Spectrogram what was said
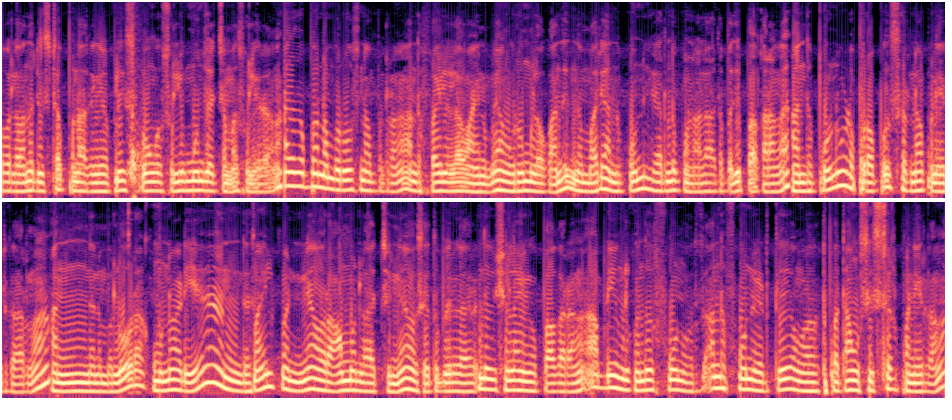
அவரில் வந்து டிஸ்டர்ப் பண்ணாதீங்க. ப்ளீஸ் போங்க சொல்லி மூஞ்சாச்சமாக சொல்லிடுறாங்க. அதுக்கப்புறம் நம்ம ரோஸ் என்ன பண்ணுறாங்க அந்த ஃபைல் எல்லாம் வாங்கிட்டு போய் அவங்க ரூமில் உட்காந்து இந்த மாதிரி அந்த பொண்ணு இறந்து போனாலும் அதை பற்றி பார்க்குறாங்க அந்த பொண்ணோட ப்ரொபோசர் என்ன பண்ணியிருக்காருன்னா அந்த நம்ம லோராக்கு முன்னாடியே அந்த ஸ்மைல் பண்ணி அவர் ஆமல் ஆச்சுன்னு அவர் செத்து போயிருக்காரு. இந்த விஷயம்லாம் இவங்க பார்க்குறாங்க அப்படி இவங்களுக்கு வந்து ஒரு ஃபோன் வருது. அந்த ஃபோன் எடுத்து அவங்க பார்த்தா அவங்க சிஸ்டர் பண்ணியிருக்காங்க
